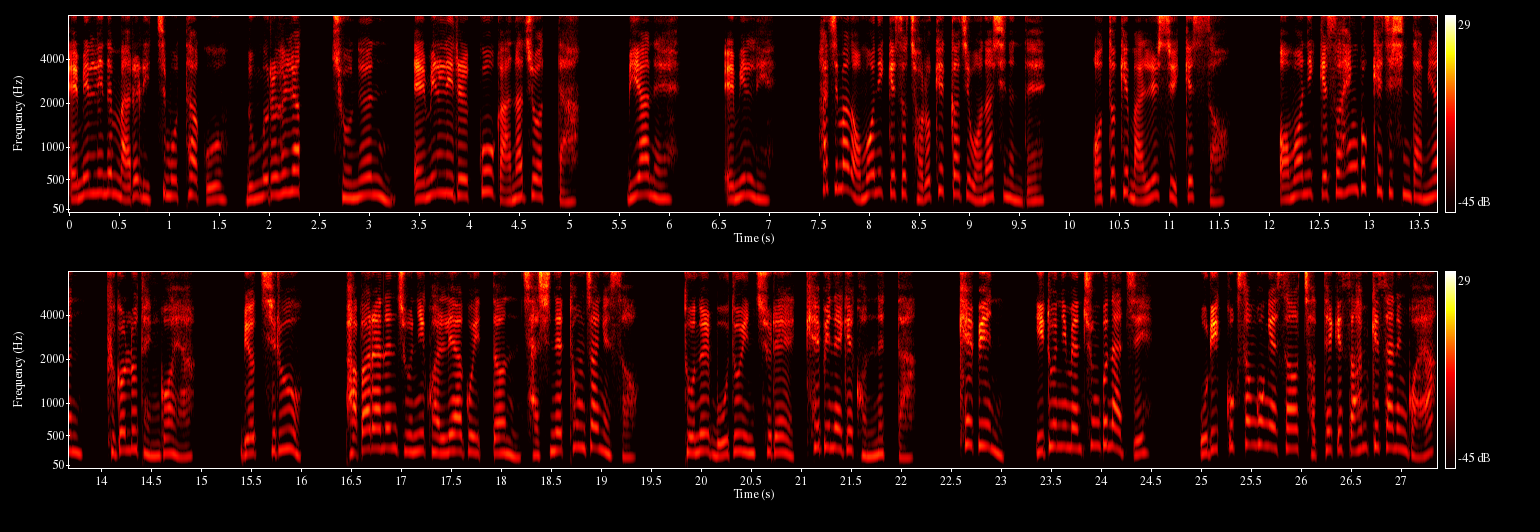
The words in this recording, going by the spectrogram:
에밀리는 말을 잊지 못하고 눈물을 흘렸. 존은 에밀리를 꼭 안아주었다. 미안해, 에밀리. 하지만 어머니께서 저렇게까지 원하시는데 어떻게 말릴 수 있겠어. 어머니께서 행복해지신다면 그걸로 된 거야. 며칠 후 바바라는 존이 관리하고 있던 자신의 통장에서 돈을 모두 인출해 케빈에게 건넸다. 케빈, 이 돈이면 충분하지. 우리 꼭 성공해서 저택에서 함께 사는 거야.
